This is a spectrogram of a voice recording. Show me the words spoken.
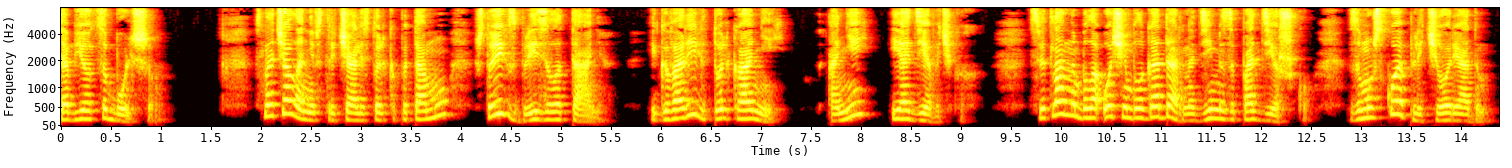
добьется большего. Сначала они встречались только потому, что их сблизила Таня. И говорили только о ней. О ней и о девочках. Светлана была очень благодарна Диме за поддержку, за мужское плечо рядом.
